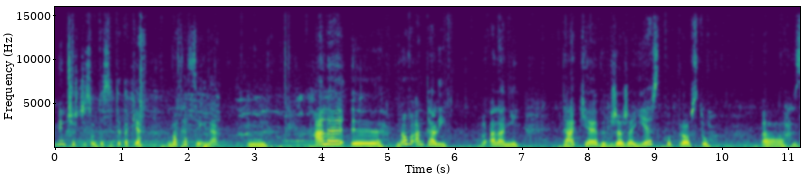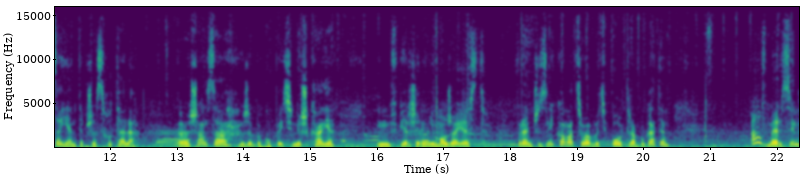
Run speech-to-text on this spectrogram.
w większości są te site takie wakacyjne, mm, ale no w Antalii, w Alanii takie wybrzeże jest po prostu e, zajęte przez hotele. E, szansa, żeby kupić mieszkanie mm, w pierwszej linii morza jest wręcz znikoma, trzeba być ultra bogatym. A w Mersin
